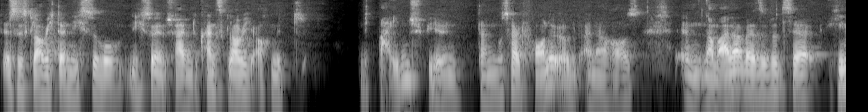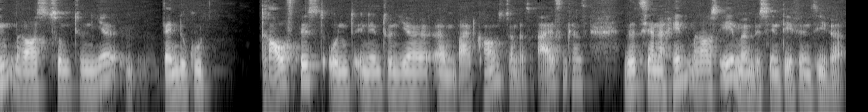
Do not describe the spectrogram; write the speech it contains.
das ist, glaube ich, dann nicht so, nicht so entscheidend. Du kannst, glaube ich, auch mit, mit beiden spielen. Dann muss halt vorne irgendeiner raus. Ähm, normalerweise wird es ja hinten raus zum Turnier, wenn du gut drauf bist und in dem Turnier ähm, weit kommst und das reißen kannst, wird es ja nach hinten raus eben ein bisschen defensiver.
